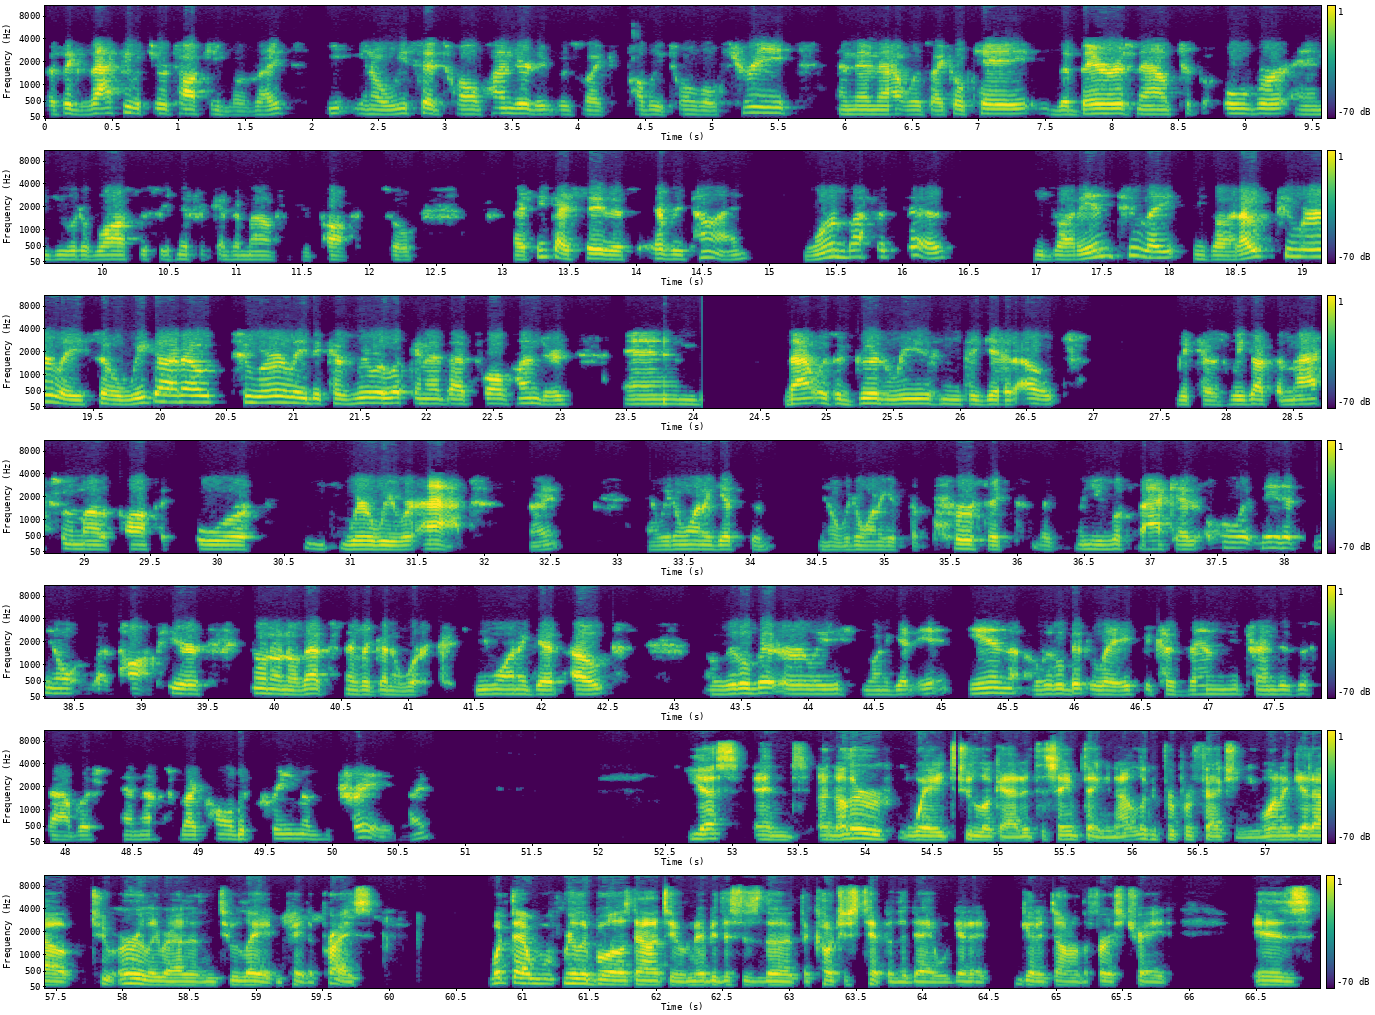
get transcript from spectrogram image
that's exactly what you were talking about right? You know we said 1200 it was like probably 1203 and then that was like okay the bears now took over and you would have lost a significant amount of your profit. So I think I say this every time. Warren Buffett says he got in too late, he got out too early. So we got out too early because we were looking at that 1200 and that was a good reason to get out because we got the maximum amount of profit for where we were at, right? And we don't want to get the, you know, we don't want to get the perfect, like when you look back at it, oh, it made it, you know, a top here. No, no, no, that's never going to work. You want to get out a little bit early. You want to get in, a little bit late because then the trend is established. And that's what I call the cream of the trade, right? Yes, and another way to look at it, the same thing. You're not looking for perfection. You want to get out too early rather than too late and pay the price. What that really boils down to, maybe this is the the coach's tip of the day. We'll get it get it done on the first trade. Is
